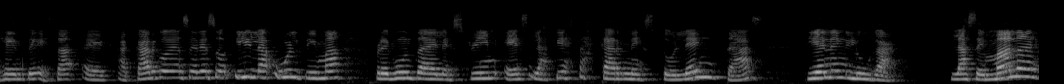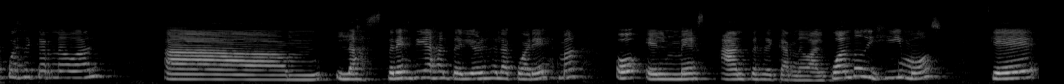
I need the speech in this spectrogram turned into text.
gente está eh, a cargo de hacer eso. Y la última pregunta del stream es, ¿las fiestas carnestolentas tienen lugar la semana después de carnaval, a las tres días anteriores de la cuaresma o el mes antes de carnaval? Cuando dijimos que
